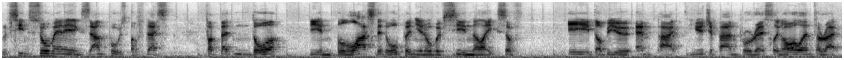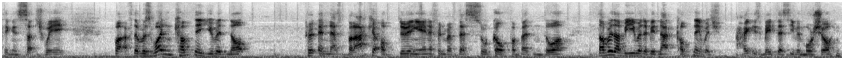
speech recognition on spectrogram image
we've seen so many examples of this forbidden door being blasted open. You know, we've seen the likes of AEW, Impact, New Japan Pro Wrestling all interacting in such way. But if there was one company you would not put in this bracket of doing anything with this so-called forbidden door, WWE would have been that company, which I think has made this even more shocking.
